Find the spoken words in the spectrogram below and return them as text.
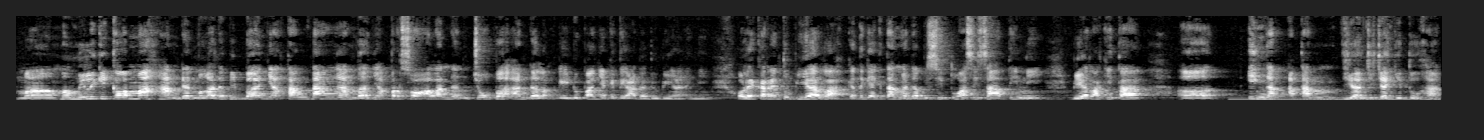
me, memiliki kelemahan dan menghadapi banyak tantangan, banyak persoalan dan cobaan dalam kehidupannya ketika ada dunia ini. Oleh karena itu biarlah ketika kita menghadapi situasi saat ini, biarlah kita uh, ingat akan janji-janji Tuhan,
